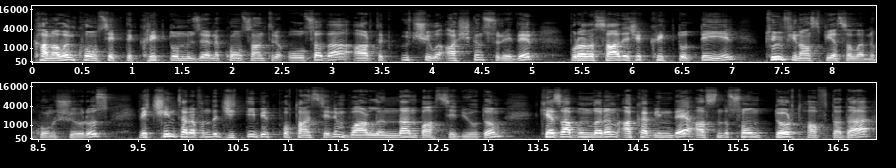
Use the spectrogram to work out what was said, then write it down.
kanalın konsepti kriptonun üzerine konsantre olsa da artık 3 yılı aşkın süredir burada sadece kripto değil tüm finans piyasalarını konuşuyoruz ve Çin tarafında ciddi bir potansiyelin varlığından bahsediyordum. Keza bunların akabinde aslında son 4 haftada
